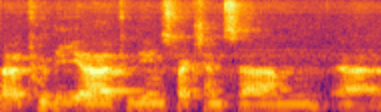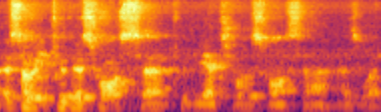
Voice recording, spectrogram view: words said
uh, to the uh, to the instructions, um, uh, sorry, to the source, to the actual source as well.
